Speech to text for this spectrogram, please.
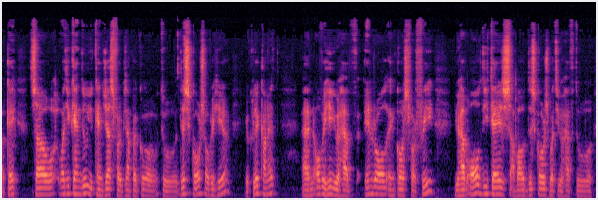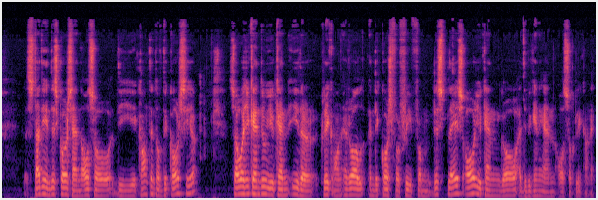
Okay. So what you can do, you can just, for example, go to this course over here. You click on it and over here you have enroll in course for free. You have all details about this course, what you have to study in this course and also the content of the course here. So what you can do, you can either click on enroll in the course for free from this place, or you can go at the beginning and also click on it.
